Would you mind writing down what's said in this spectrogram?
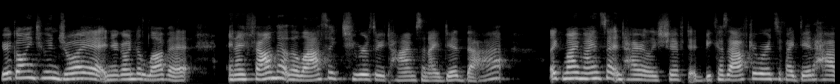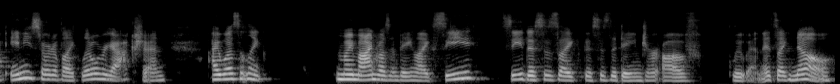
you're going to enjoy it and you're going to love it. And I found that the last like two or three times and I did that, like my mindset entirely shifted because afterwards, if I did have any sort of like little reaction, I wasn't like, my mind wasn't being like, see, see, this is like, this is the danger of gluten. It's like, no,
